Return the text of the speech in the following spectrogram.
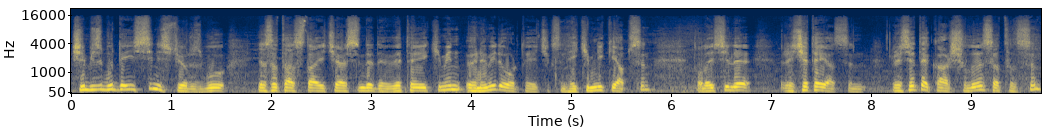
Şimdi biz bu değişsin istiyoruz. Bu yasa taslağı içerisinde de veteriner hekimin önemi de ortaya çıksın. Hekimlik yapsın. Dolayısıyla reçete yazsın. Reçete karşılığı satılsın.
